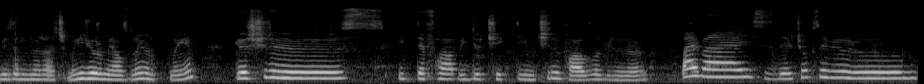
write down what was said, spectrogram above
bildirimleri açmayı, yorum yazmayı unutmayın. Görüşürüz. İlk defa video çektiğim için fazla bilmiyorum. Bay bay. Sizleri çok seviyorum.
